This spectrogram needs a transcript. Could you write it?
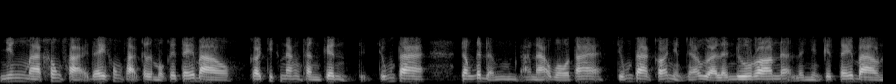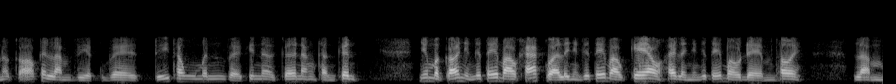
Nhưng mà không phải, đây không phải là một cái tế bào có chức năng thần kinh. Chúng ta, trong cái não bộ ta, chúng ta có những cái gọi là neuron đó, là những cái tế bào nó có cái làm việc về trí thông minh, về cái cơ năng thần kinh. Nhưng mà có những cái tế bào khác, gọi là những cái tế bào keo hay là những cái tế bào đệm thôi, làm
